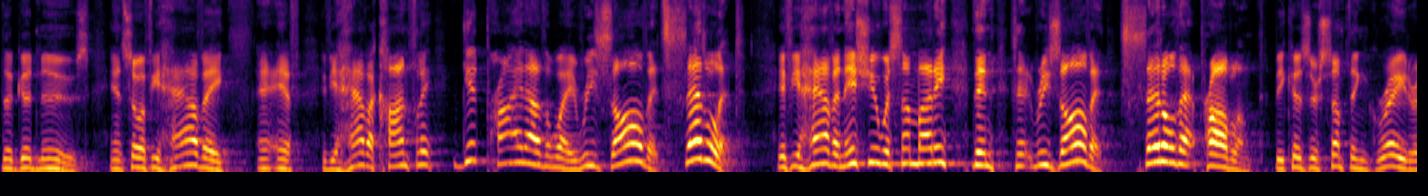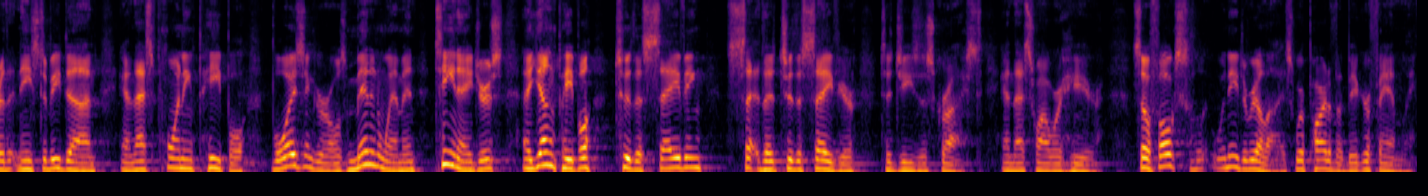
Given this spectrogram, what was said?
the good news. And so if you have a if if you have a conflict, get pride out of the way, resolve it, settle it. If you have an issue with somebody, then resolve it. Settle that problem because there's something greater that needs to be done, and that's pointing people, boys and girls, men and women, teenagers, uh, young people, to the saving, to the Savior, to Jesus Christ. And that's why we're here. So, folks, we need to realize we're part of a bigger family.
